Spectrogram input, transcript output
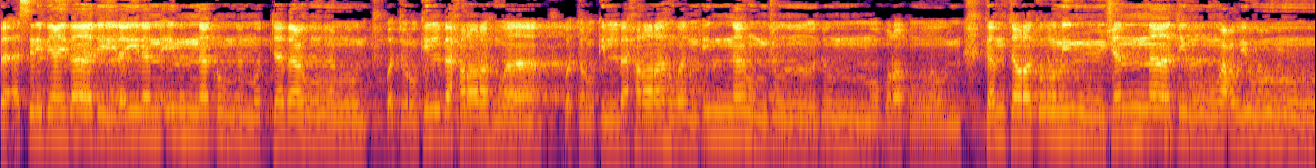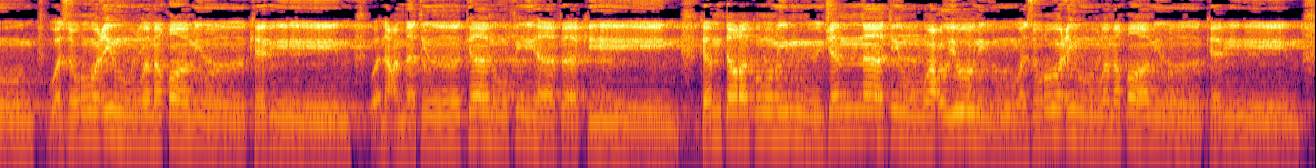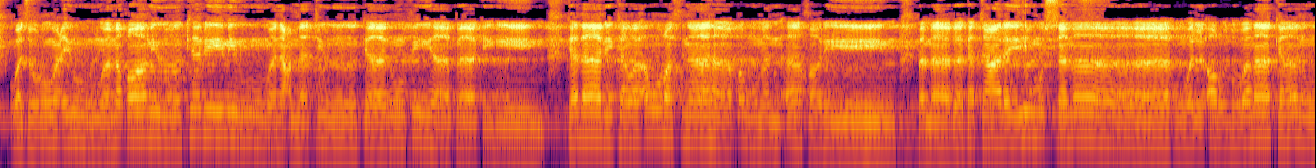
فأسر بعبادي ليلا إنكم متبعون. واترك البحر رهوا واترك البحر رهوا إنهم جند مغرقون كم تركوا من جنات وعيون وزروع ومقام كريم ونعمة كانوا فيها فاكين كم تركوا من جنات وعيون وزروع ومقام كريم وزروع ومقام كريم ونعمة كانوا فيها فاكهين كذلك وأورثناها قوما آخرين فما بكت عليهم السماء والأرض وما كانوا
